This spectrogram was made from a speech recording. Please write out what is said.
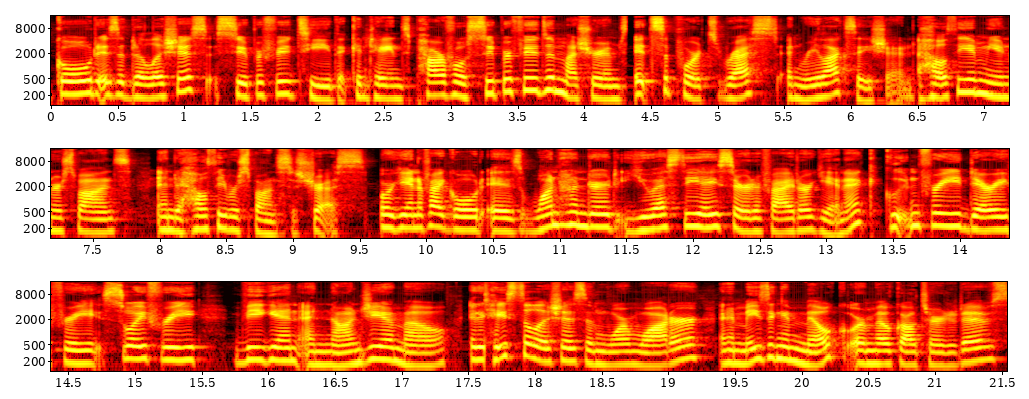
Gold is a delicious superfood tea that contains powerful superfoods and mushrooms. It supports rest and relaxation, a healthy immune response, and a healthy response to stress. Organifi Gold is 100 USDA certified organic, gluten free, dairy free, soy free, vegan, and non GMO. It tastes delicious in warm water and amazing in milk or milk alternatives.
